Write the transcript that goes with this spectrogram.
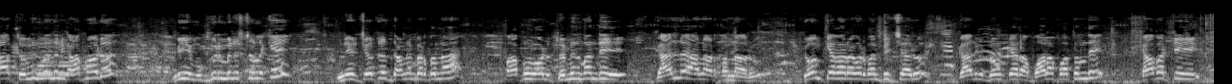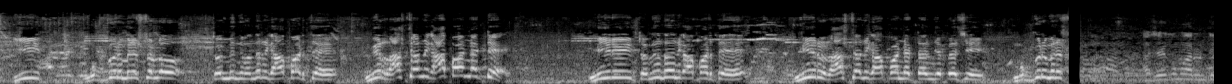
ఆ తొమ్మిది మందిని కాపాడు. మీ ముగ్గురు మినిస్టర్లకి నేను చేతులు దండం పెడుతున్నా. పాపం వాళ్ళు తొమ్మిది మంది గాలిలో ఆలాడుతున్నారు. డోమ్ కెమెరా కూడా పంపించారు. గాలికి డోమ్ కెమెరా బోలపోతుంది కాబట్టి ఈ ముగ్గురు మినిస్టర్లు తొమ్మిది మందిని కాపాడితే మీరు రాష్ట్రాన్ని కాపాడినట్టే. మీరు ఈ తొమ్మిది మందిని కాపాడితే మీరు రాష్ట్రాన్ని కాపాడినట్టు అని చెప్పేసి ముగ్గురు మినిస్టర్ అజయ్ కుమార్ ఉంటే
